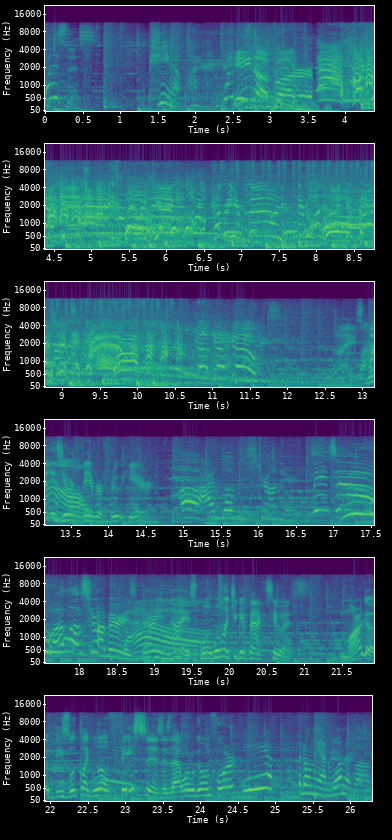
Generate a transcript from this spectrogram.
What is this? Peanut butter. Peanut butter. Ah, watch Jack! It's Pony Jack! Cover your food! Everyone hide your passions! go, go, go! Nice. What is your favorite fruit here? Oh, I love the strawberries. Me too! Ooh, I love strawberries. Very nice. Well, we'll let you get back to it. Margot, these look like little faces. Is that what we're going for? Yep, but only on one of them.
